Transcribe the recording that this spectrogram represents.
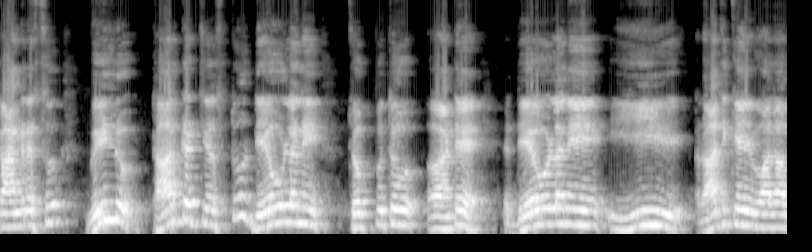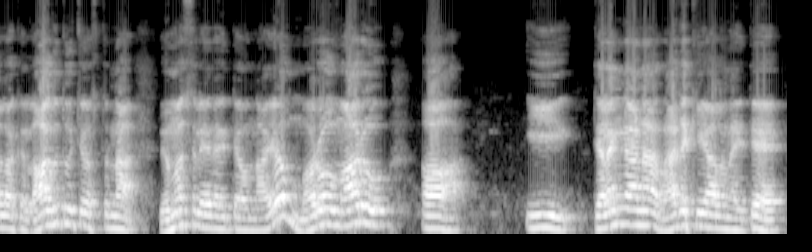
కాంగ్రెస్ వీళ్ళు టార్గెట్ చేస్తూ దేవుళ్ళని చెప్పుతూ అంటే దేవుళ్ళని ఈ రాజకీయ వివాదాల్లోకి లాగుతూ చేస్తున్న విమర్శలు ఏదైతే ఉన్నాయో మరోమారు ఈ తెలంగాణ రాజకీయాలను అయితే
